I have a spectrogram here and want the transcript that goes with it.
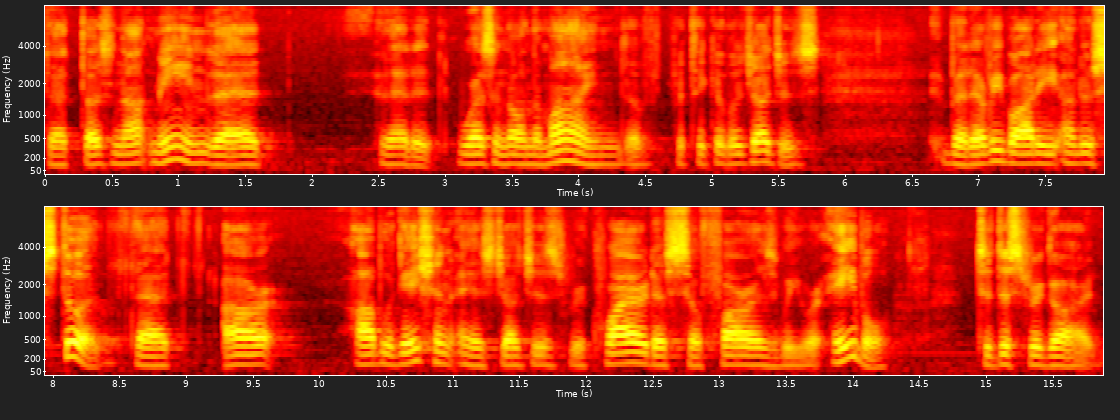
That does not mean that that it wasn't on the mind of particular judges, but everybody understood that our obligation as judges required us, so far as we were able, to disregard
